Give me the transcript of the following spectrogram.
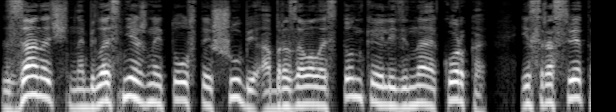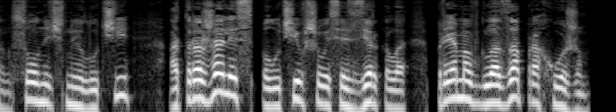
за ночь на белоснежной толстой шубе образовалась тонкая ледяная корка, и с рассветом солнечные лучи отражались с получившегося зеркала прямо в глаза прохожим,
